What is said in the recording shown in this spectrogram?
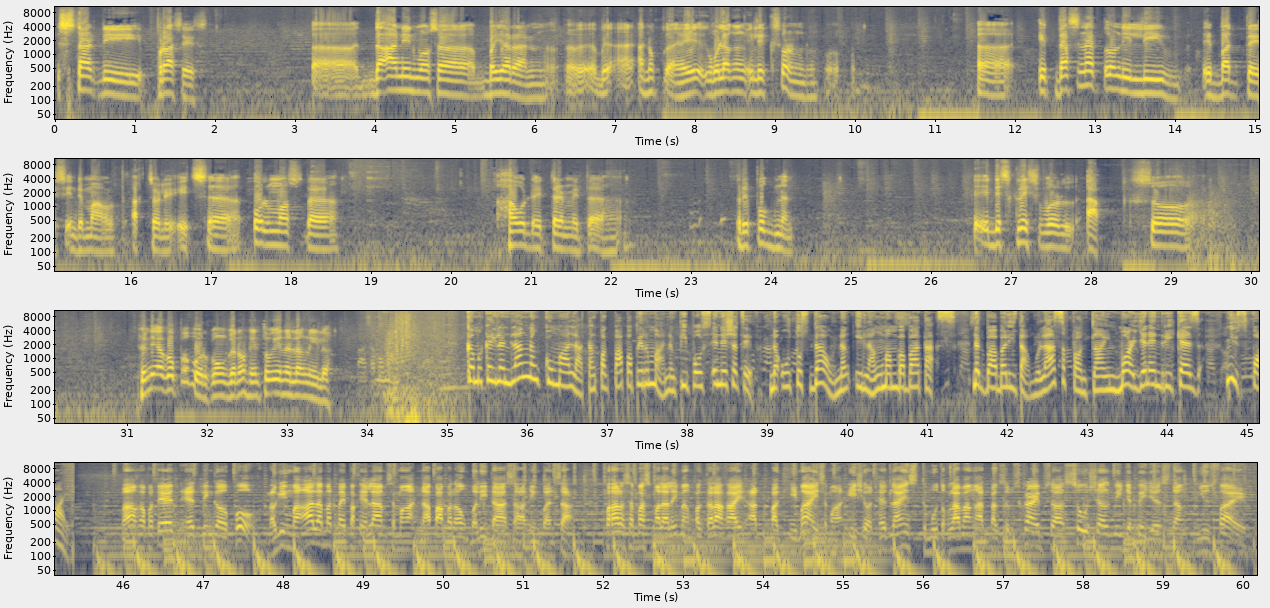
start the process, uh, daanin mo sa bayaran, uh, ano eh, wala ngang eleksyon. Uh, it does not only leave a bad taste in the mouth, actually, it's uh, almost, uh, how would I term it, uh, repugnant, a disgraceful act. So, hindi ako pabor kung gano'n, hintuin na lang nila. Kamakailan lang nang kumalat ang pagpapapirma ng People's Initiative na utos daw ng ilang mambabatas. Nagbabalita mula sa Frontline, Marian Enriquez, News 5. Mga kapatid, Ed Lingaw po, maging maalam at may pakialam sa mga napapanahong balita sa ating bansa. Para sa mas malalimang pagtalakay at paghimay sa mga issue at headlines, tumutok lamang at pag-subscribe sa social media pages ng News 5.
